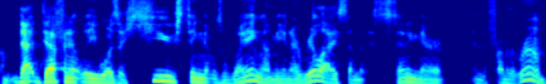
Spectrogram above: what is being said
um, that definitely was a huge thing that was weighing on me. And I realized I'm standing there in the front of the room.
